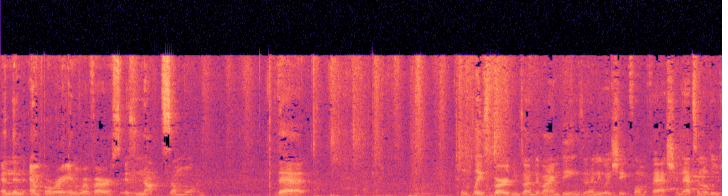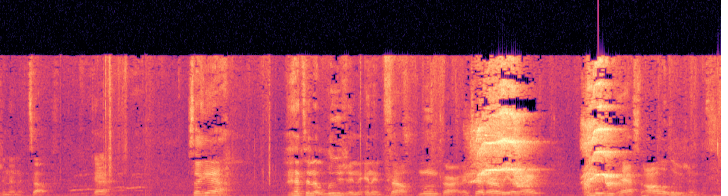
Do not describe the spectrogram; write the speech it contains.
And then Emperor in reverse is not someone that can place burdens on divine beings in any way, shape, form, or fashion. That's an illusion in itself. Okay? So yeah, that's an illusion in itself. Moon card. I said earlier, right? I'm moving past all illusions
